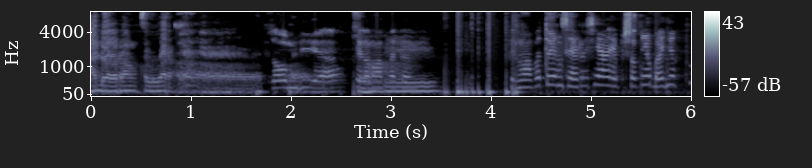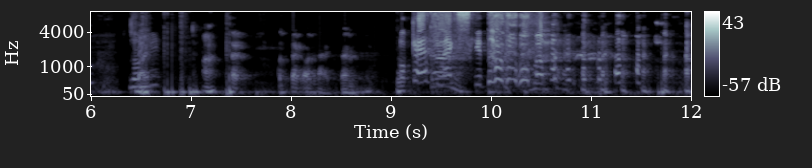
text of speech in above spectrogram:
ada orang keluar oh, Zombie ya. Film apa tuh? zombie. Film apa tuh yang seriesnya episodenya banyak tuh? Zombie. Attack on Titan. Oke, next kita.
